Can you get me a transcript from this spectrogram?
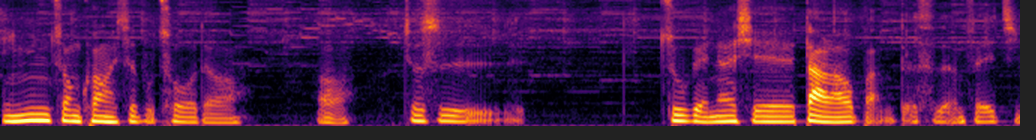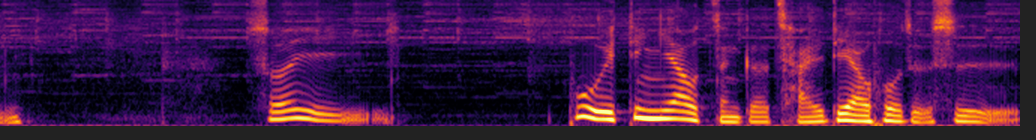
营运状况还是不错的哦。哦。就是租给那些大老板的私人飞机，所以不一定要整个裁掉或者是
